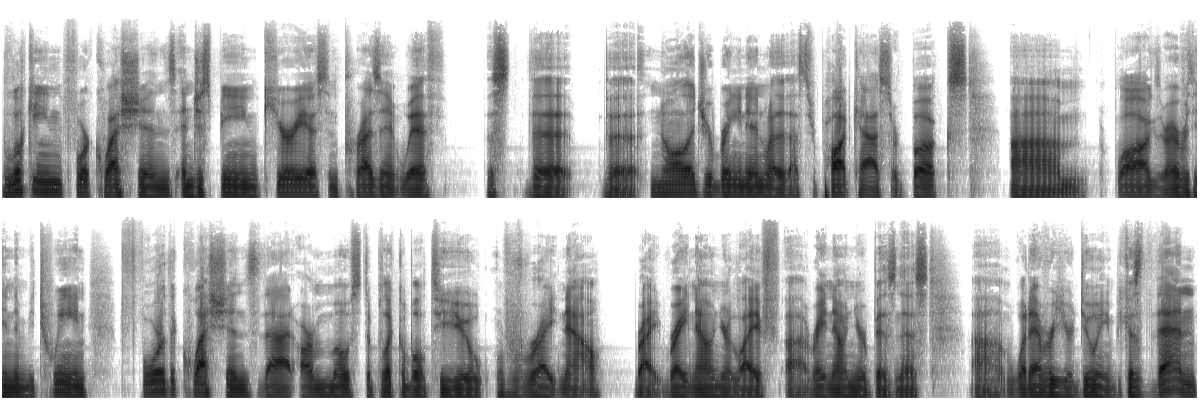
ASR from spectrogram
looking for questions and just being curious and present with the the the knowledge you're bringing in, whether that's through podcasts or books, um, blogs, or everything in between, for the questions that are most applicable to you right now, right? Right now in your life, uh, right now in your business, uh, whatever you're doing. Because then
